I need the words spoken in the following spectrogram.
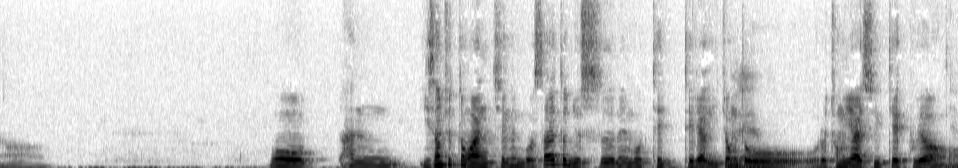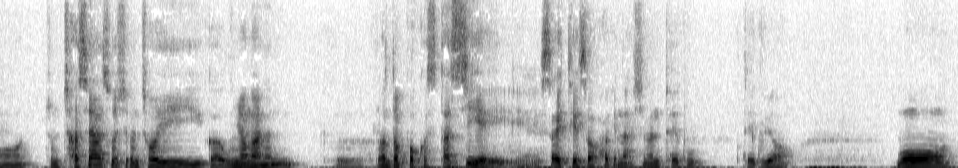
어, 뭐, 한 2, 3주 동안 지금 뭐 쌓였던 뉴스는 뭐 대, 략이 정도로 정리할 수 있겠고요. 어, 좀 자세한 소식은 저희가 운영하는 그 런던 포커스 .ca 네. 사이트에서 확인하시면 되고, 되고요. 뭐,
